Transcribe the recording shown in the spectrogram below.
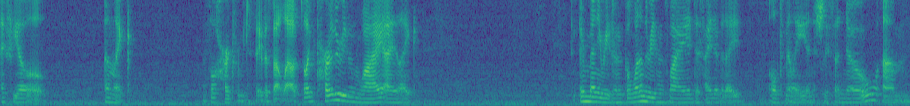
I feel, I'm like it's a little hard for me to say this out loud. But like part of the reason why I like there are many reasons, but one of the reasons why I decided that I ultimately initially said no um,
